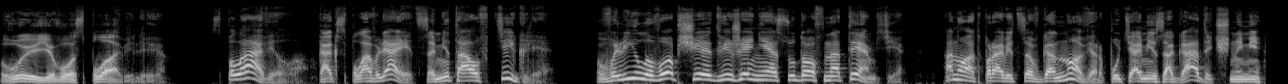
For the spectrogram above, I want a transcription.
«Вы его сплавили». «Сплавил, как сплавляется металл в тигле. Влил в общее движение судов на Темзе, оно отправится в Ганновер путями загадочными,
